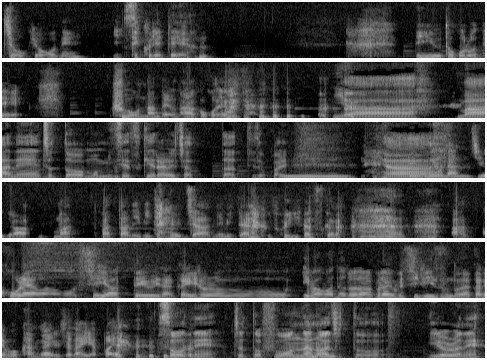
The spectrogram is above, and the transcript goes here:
状況をね、言ってくれて、っていうところで、不穏なんだよな、ここで。いやーまあねちょっともう見せつけられちゃったっていうとこありいうん。やーでもうランジュが、ま、またねみたいな、じゃあねみたいなことを言い出すから、あ、これはもしやっていう、なんかいろいろ、今までのラブライブシリーズの中でも考えるじゃないやっぱり。そうねちょっと不穏なのはちょっといろいろね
